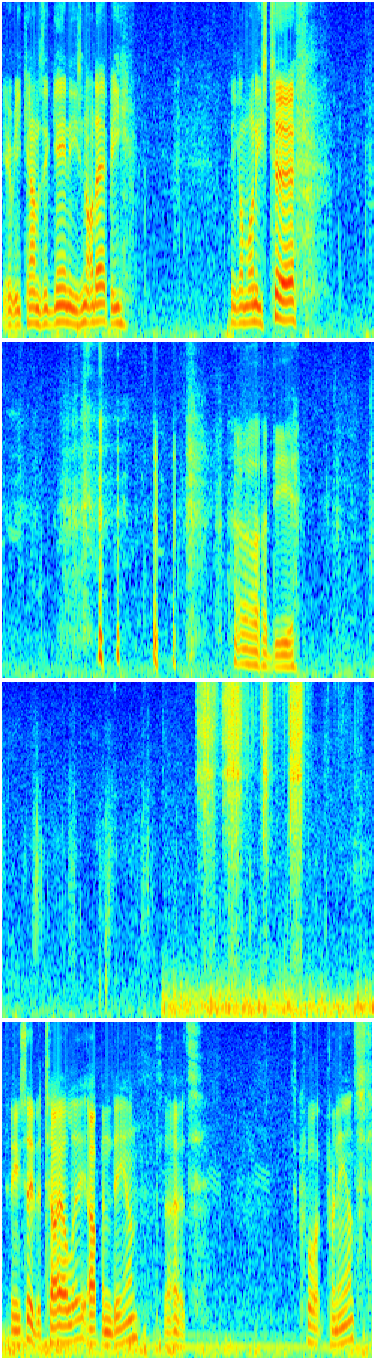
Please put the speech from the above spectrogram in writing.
Here he comes again, he's not happy. I think I'm on his turf. oh dear. So you can see the tail there, up and down, so it's, it's quite pronounced.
